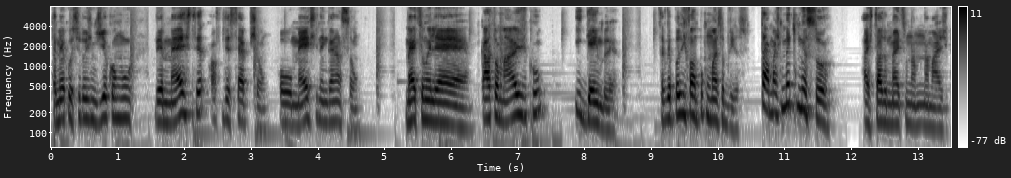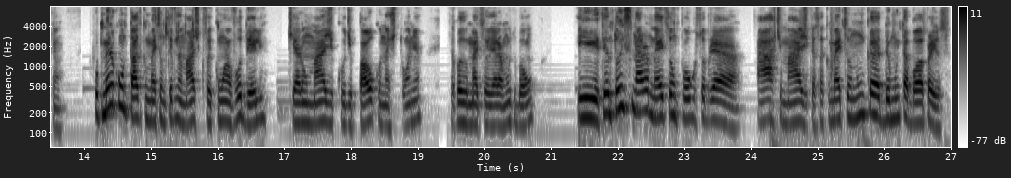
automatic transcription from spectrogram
Também é conhecido hoje em dia como The Master of Deception, ou Mestre da Enganação. Madison ele é cartomágico e gambler. Só que depois a gente fala um pouco mais sobre isso. Tá, mas como é que começou a história do Madison na, na mágica? O primeiro contato que o Madison teve na mágica foi com o avô dele, que era um mágico de palco na Estônia. Depois o Madison ele era muito bom. E tentou ensinar o Madison um pouco sobre a, a arte mágica, só que o Madison nunca deu muita bola para isso.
